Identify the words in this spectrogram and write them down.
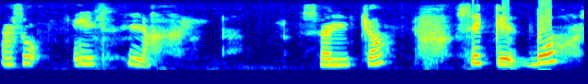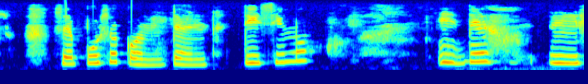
a su isla. Sancho se quedó, se puso contentísimo y de y,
